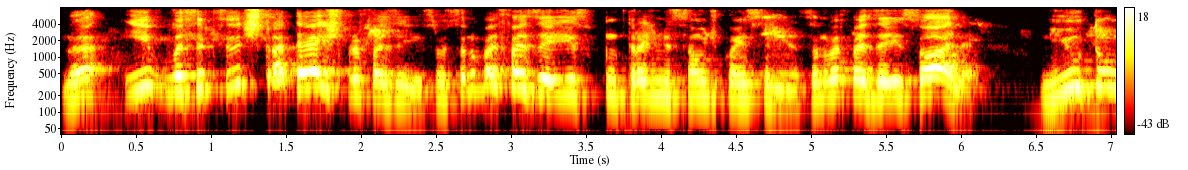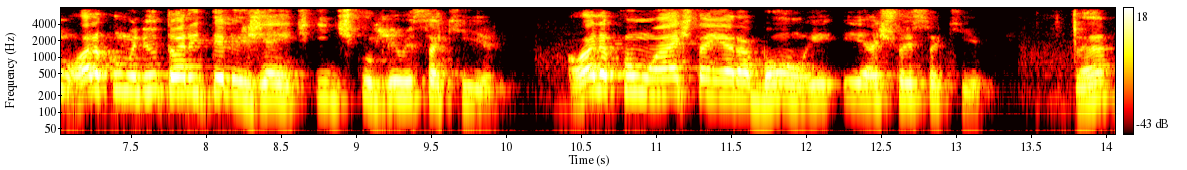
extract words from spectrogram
Né? E você precisa de estratégias para fazer isso. Você não vai fazer isso com transmissão de conhecimento. Você não vai fazer isso, olha, Newton, olha como Newton era inteligente e descobriu isso aqui. Olha como Einstein era bom e, e achou isso aqui. Né?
